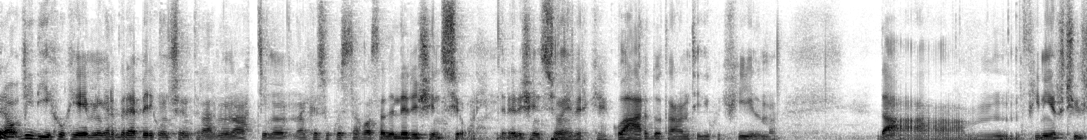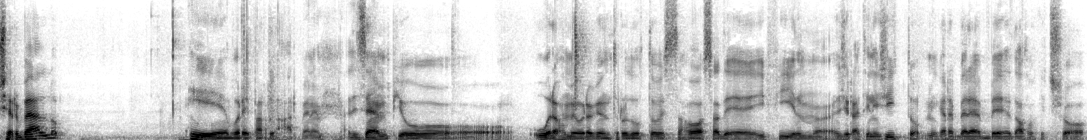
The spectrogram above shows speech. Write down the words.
Però vi dico che mi garberebbe riconcentrarmi un attimo anche su questa cosa delle recensioni, delle recensioni perché guardo tanti di quei film da um, finirci il cervello e vorrei parlarvene. Ad esempio, ora come ora vi ho introdotto questa cosa dei film girati in Egitto, mi garberebbe, dato che ho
